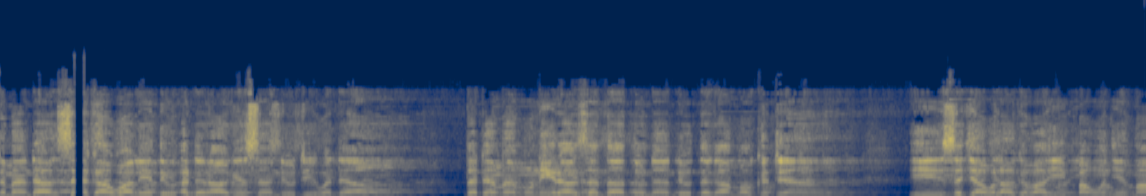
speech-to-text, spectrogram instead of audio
တမန္တာစကဝါလိတုအတ္တရာကိသန္တုဒီဝတံတတ္တမမုနိရာဇတတုဏန္တုတကမောက္ခတံ ဤစัจ java လာကဘာဤပဝန်းကျင်မှ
